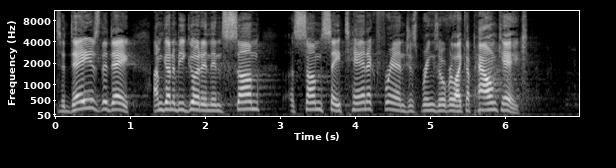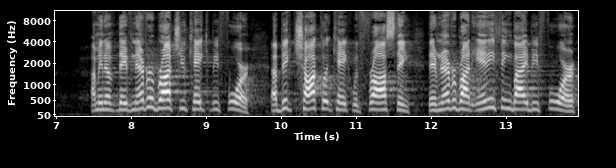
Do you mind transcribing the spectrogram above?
today is the day I'm going to be good, and then some, some satanic friend just brings over like a pound cake I mean, uh, they've never brought you cake before, a big chocolate cake with frosting. They've never brought anything by before,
